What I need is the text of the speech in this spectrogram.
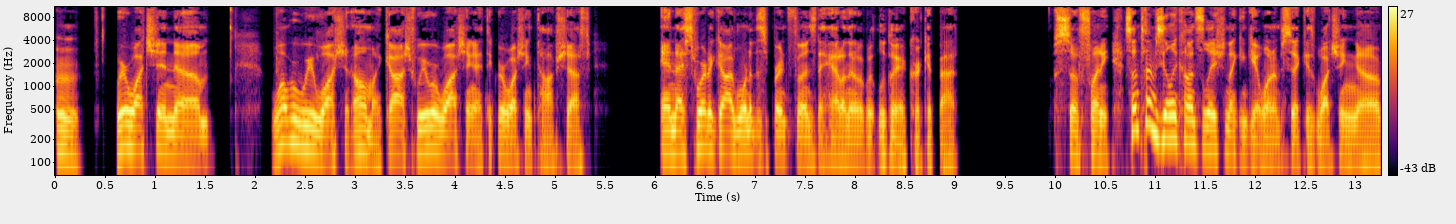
We were watching. Um, what were we watching? Oh my gosh, we were watching. I think we were watching Top Chef, and I swear to God, one of the Sprint phones they had on there looked, looked like a cricket bat. So funny. Sometimes the only consolation I can get when I'm sick is watching uh,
